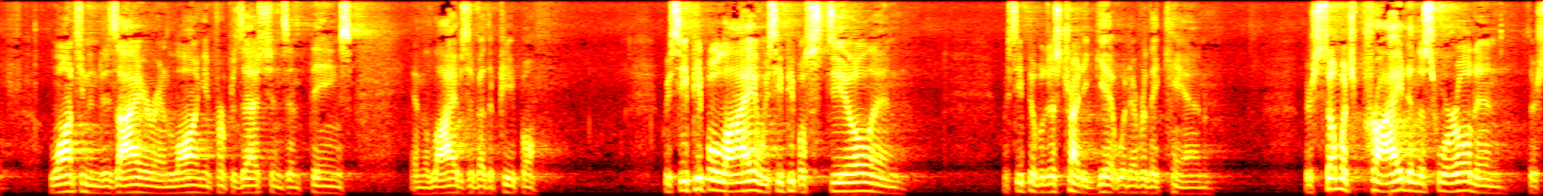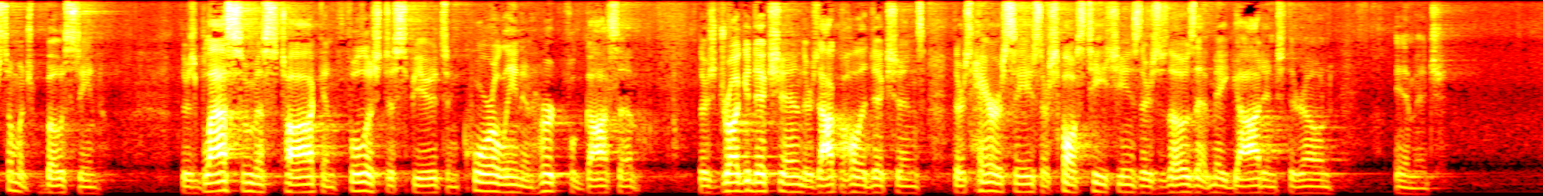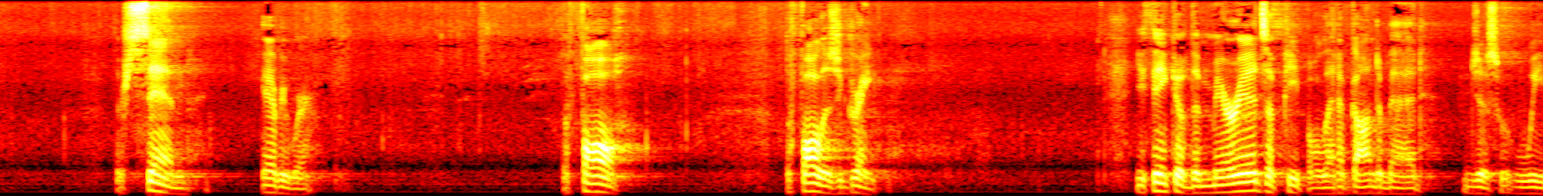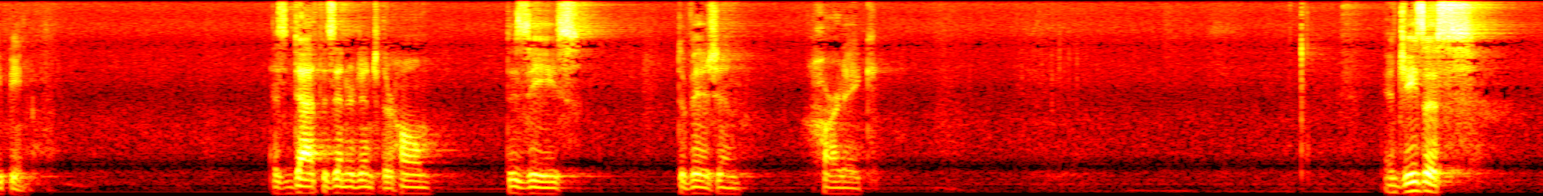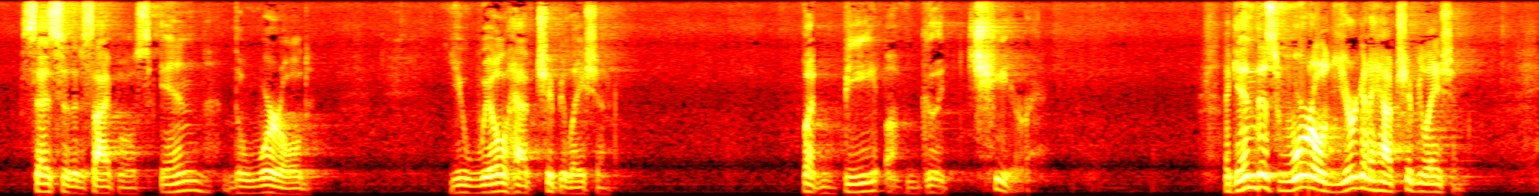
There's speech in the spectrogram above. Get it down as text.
wanting and desire and longing for possessions and things in the lives of other people. We see people lie and we see people steal and we see people just trying to get whatever they can. There's so much pride in this world and there's so much boasting. There's blasphemous talk and foolish disputes and quarreling and hurtful gossip. There's drug addiction, there's alcohol addictions, there's heresies, there's false teachings, there's those that make God into their own image. There's sin everywhere. The fall, the fall is great. You think of the myriads of people that have gone to bed just weeping as death has entered into their home, disease, division, heartache. And Jesus says to the disciples, In the world you will have tribulation, but be of good cheer. Again, this world, you're going to have tribulation.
